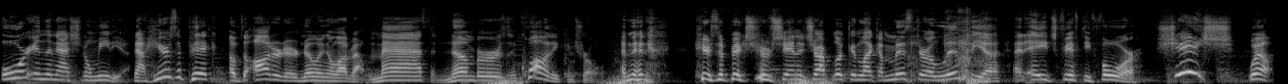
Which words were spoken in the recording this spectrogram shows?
or in the national media. Now, here's a pic of the auditor knowing a lot about math and numbers and quality control. And then Here's a picture of Shannon Sharpe looking like a Mr. Olympia at age 54. Sheesh. Well,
